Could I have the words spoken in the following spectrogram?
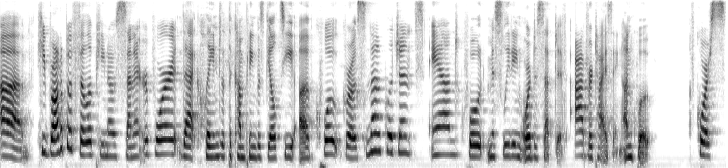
um, he brought up a Filipino Senate report that claimed that the company was guilty of, quote, gross negligence and, quote, misleading or deceptive advertising, unquote. Of course,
